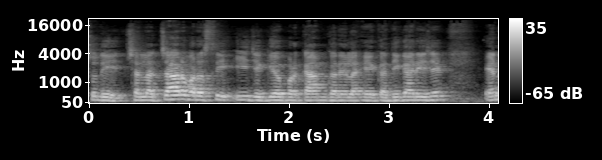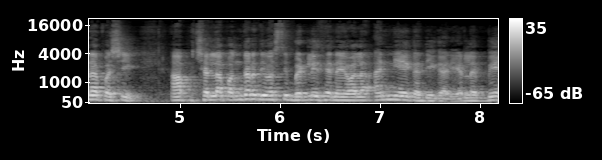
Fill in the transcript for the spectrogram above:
સુધી છેલ્લા ચાર વર્ષથી એ જગ્યા ઉપર કામ કરેલા એક અધિકારી છે. એના પછી આ છેલ્લા પંદર દિવસથી બદલી થઈને આવેલા અન્ય એક અધિકારી, એટલે બે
